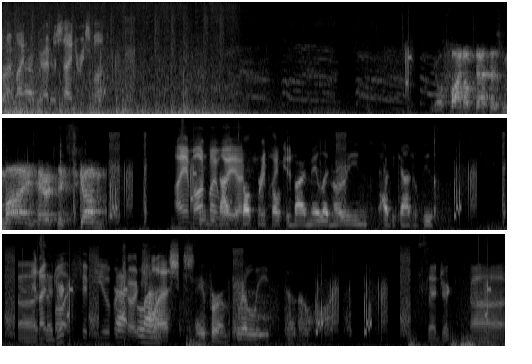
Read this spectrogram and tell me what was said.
my mind, Richter. I've decided to respawn. Your final death is mine, heretic scum. I am on my way. I'm assaulted, right by melee marines, heavy casualties. Uh, and I Cedric? bought 50 overcharge At last. flasks. Affirm. Release to the warp. Cedric. Uh,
